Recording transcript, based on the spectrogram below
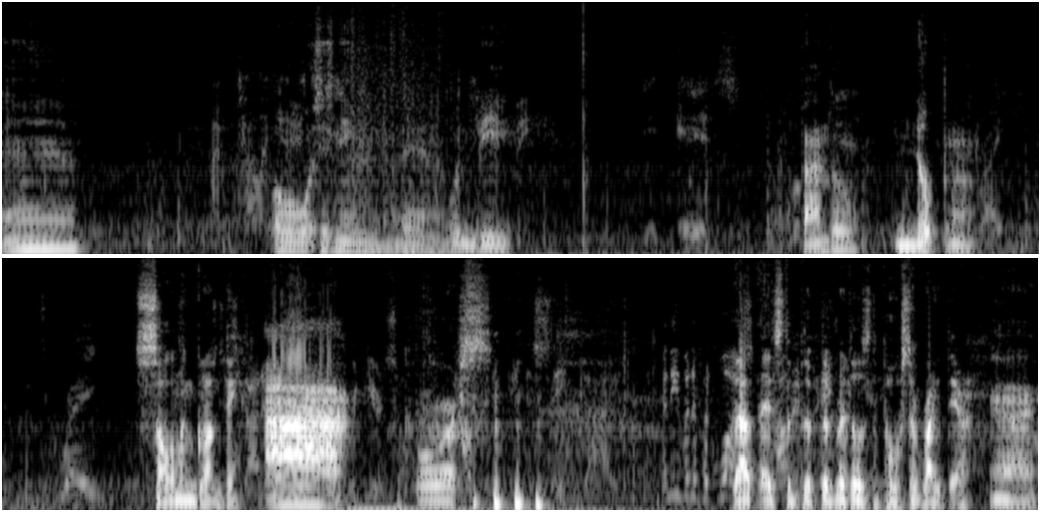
Uh, oh, what's his name? Uh, wouldn't be Vandal? Nope. No. Right? He's gray. Solomon Grundy. Ah! Of course. Be the same That is the, the the riddle is the poster right there. Aye.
